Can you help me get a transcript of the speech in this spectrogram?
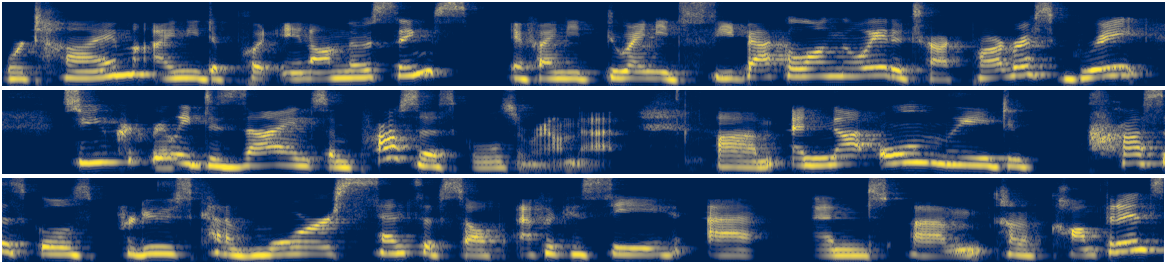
or time I need to put in on those things? If I need, do I need feedback along the way to track progress? Great. So you could really design some process goals around that. Um, and not only do process goals produce kind of more sense of self efficacy and, and um, kind of confidence,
